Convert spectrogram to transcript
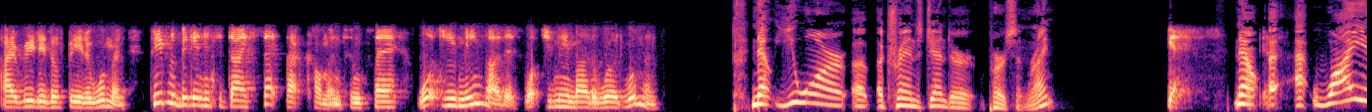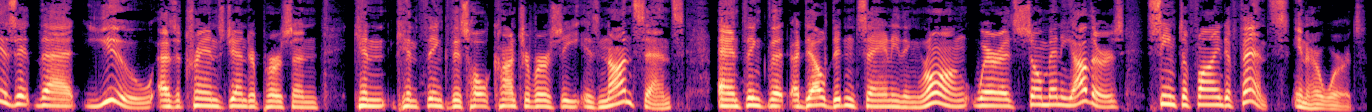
"I really love being a woman," people are beginning to dissect that comment and say, "What do you mean by this? What do you mean by the word woman?" Now, you are a, a transgender person, right? Yes. Now, yes. Uh, uh why is it that you, as a transgender person, can can think this whole controversy is nonsense and think that Adele didn't say anything wrong, whereas so many others seem to find offense in her words.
